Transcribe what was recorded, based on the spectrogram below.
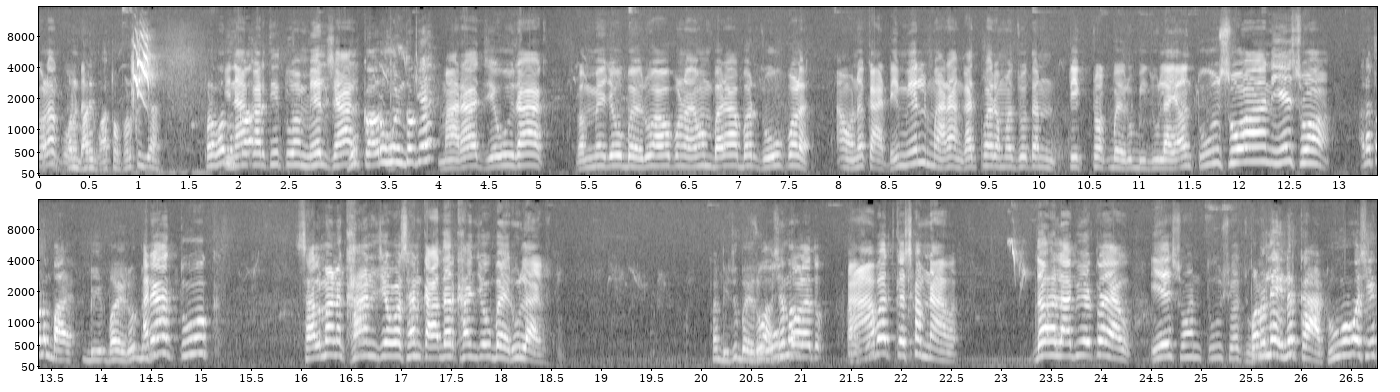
ગોડા. વાતો ભરતી યાર. પણ એના કરતી તું મેલ ચાલ. હું કરું હું તો કે? મારા જેવું રાખ. ગમે જેવું બહેરું આવો પણ એમ બરાબર જોવું પડે. આ ઓને કાઢી મેલ મારા અંગાત પર અમે જો તને ટિકટોક બહેરું બીજું લાય. તું શું ને એ શું? અરે પણ બહેરું અરે તું સલમાન ખાન જેવો છે ને કાદર ખાન જેવું બહેરું લાવ્યો તું. પણ બીજું બહેરું આવશે મળે તો. આવત કસમ ના આવે. દહ લાવ્યો તો આવ. એ શું ને તું શું પણ એટલે એને કાઢવું હવે છે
